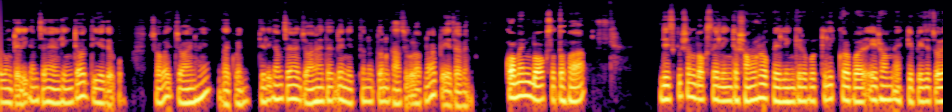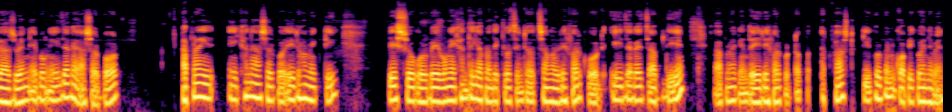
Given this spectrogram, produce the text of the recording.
এবং টেলিগ্রাম চ্যানেলের লিঙ্কটাও দিয়ে দেবো। সবাই জয়েন হয়ে থাকবেন। টেলিগ্রাম চ্যানেলে জয়েন হয়ে থাকলে নিত্য নতুন কাজগুলো আপনারা পেয়ে যাবেন। কমেন্ট বক্স অথবা ডিসক্রিপশন বক্সে লিঙ্কটা সংগ্রহ করে লিঙ্কের উপর ক্লিক করার পর এরকম একটি পেজে চলে আসবেন এবং এই জায়গায় আসার পর আপনার এখানে আসার পর এরকম একটি পেজ শো করবে এবং এখান থেকে আপনারা দেখতে পাচ্ছেন এটা হচ্ছে আমার রেফার কোড এই জায়গায় চাপ দিয়ে আপনারা কিন্তু এই রেফার কোডটা ফার্স্ট কী করবেন? কপি করে নেবেন।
